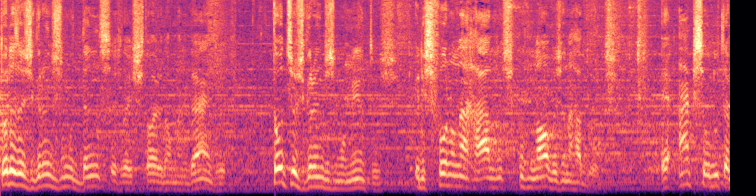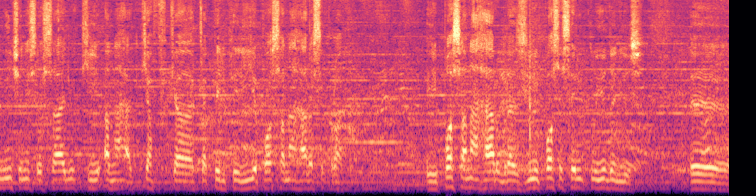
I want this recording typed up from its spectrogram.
Todas as grandes mudanças da história da humanidade, todos os grandes momentos, eles foram narrados por novos narradores. É absolutamente necessário que a, que a, que a, que a periferia possa narrar a si própria e possa narrar o Brasil e possa ser incluída nisso. É,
